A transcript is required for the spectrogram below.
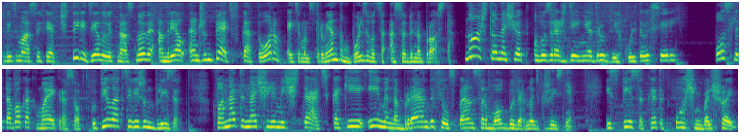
ведь Mass Effect 4 делают на основе Unreal Engine 5, в котором этим инструментом пользоваться особенно просто. Ну а что насчет возрождения других культовых серий? После того, как Microsoft купила Activision Blizzard, фанаты начали мечтать, какие именно бренды Фил Спенсер мог бы вернуть к жизни. И список этот очень большой.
